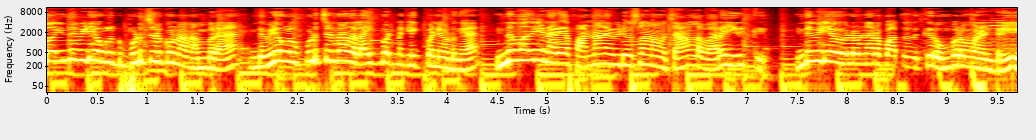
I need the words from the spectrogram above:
ஸோ இந்த வீடியோ உங்களுக்கு பிடிச்சிருக்கும் நான் நம்புகிறேன் இந்த வீடியோ உங்களுக்கு பிடிச்சிருந்தா அந்த லைக் பட்டனை கிளிக் பண்ணி விடுங்க. இந்த மாதிரி நிறைய ஃபன்னான வீடியோஸ்லாம் நம்ம சேனலில் வர இருக்குது இந்த வீடியோ இவ்வளோ நேரம் பார்த்ததுக்கு ரொம்ப ரொம்ப நன்றி.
